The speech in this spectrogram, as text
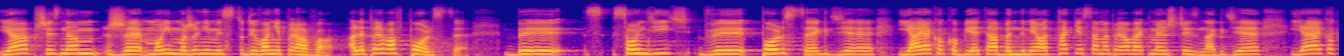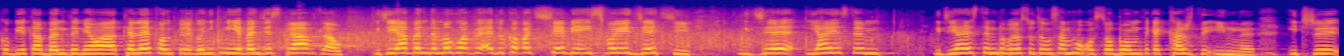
Ja przyznam, że moim marzeniem jest studiowanie prawa, ale prawa w Polsce by sądzić w Polsce, gdzie ja jako kobieta będę miała takie same prawa jak mężczyzna, gdzie ja jako kobieta będę miała telefon, którego nikt mi nie będzie sprawdzał, gdzie ja będę mogła wyedukować siebie i swoje dzieci, gdzie ja jestem gdzie ja jestem po prostu tą samą osobą, tak jak każdy inny. I czy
